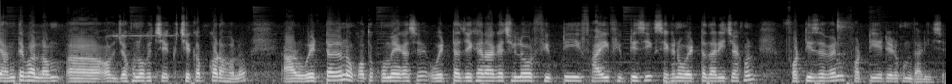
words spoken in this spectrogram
জানতে পারলাম যখন ওকে চেক চেক আপ করা হলো, আর ওয়েটটা জানো কত কমে গেছে? ওয়েটটা যেখানে আগে ছিল ওর ফিফটি ফাইভ ফিফটি সিক্স সেখানে ওয়েটটা দাঁড়িয়েছে এখন ফর্টি সেভেন ফর্টি এইট এরকম দাঁড়িয়েছে।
